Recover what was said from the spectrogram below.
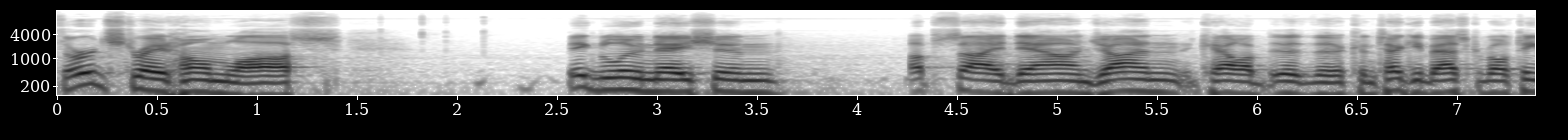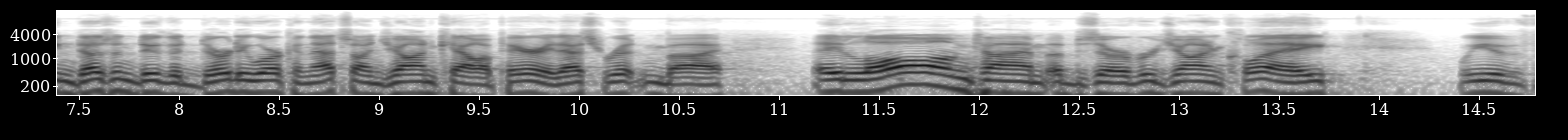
Third straight home loss. Big Blue Nation, upside down. John Calip- the Kentucky basketball team doesn't do the dirty work, and that's on John Calipari. That's written by a longtime observer, John Clay. We have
